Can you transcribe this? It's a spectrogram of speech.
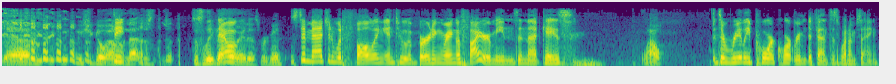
Yeah, we, we, we should go out See- on that. Just, just, just leave that Now- the way it is. We're good. Just imagine what falling into a burning ring of fire means in that case. Wow. It's a really poor courtroom defense, is what I'm saying.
